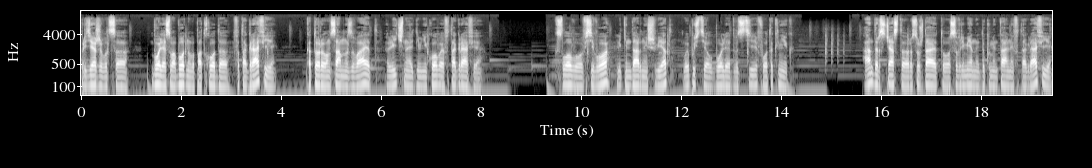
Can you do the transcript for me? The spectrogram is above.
придерживаться более свободного подхода фотографии, который он сам называет «личная дневниковая фотография». К слову всего, легендарный швед выпустил более 20 фотокниг. Андерс часто рассуждает о современной документальной фотографии.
